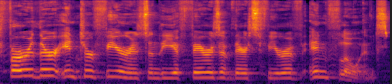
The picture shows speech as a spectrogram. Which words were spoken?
further interference in the affairs of their sphere of influence.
